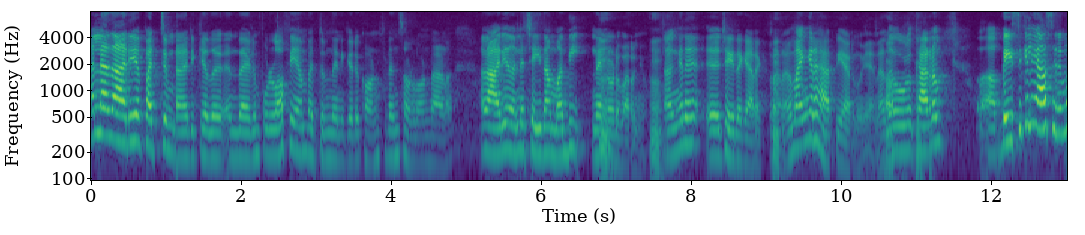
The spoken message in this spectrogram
അല്ല അത് ആരെയെ പറ്റും? അത് എന്തായാലും പുൾ ഓഫ് ചെയ്യാൻ പറ്റും എന്ന് എനിക്കൊരു കോൺഫിഡൻസ് ഉള്ളതുകൊണ്ടാണ് അത് ആര്യ തന്നെ ചെയ്താൽ മതി എന്ന് എന്നോട് പറഞ്ഞു. അങ്ങനെ ചെയ്ത ക്യാരക്ടറാണ് ഭയങ്കര ഹാപ്പി ആയിരുന്നു ഞാൻ. അത് കാരണം ബേസിക്കലി ആ സിനിമ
